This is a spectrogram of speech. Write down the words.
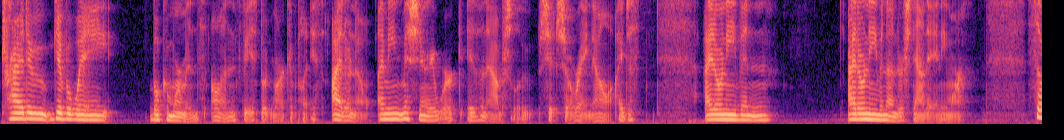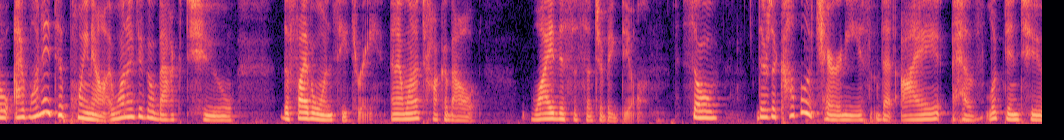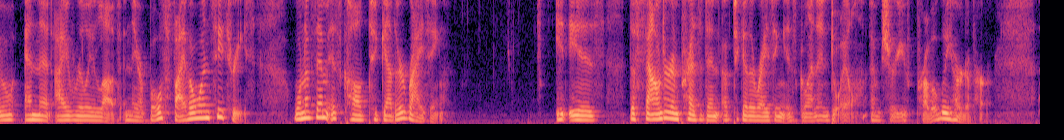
try to give away Book of Mormons on Facebook Marketplace. I don't know. I mean, missionary work is an absolute shit show right now. I just, I don't even, I don't even understand it anymore. So I wanted to point out, I wanted to go back to the 501c3 and I want to talk about why this is such a big deal. So there's a couple of charities that I have looked into and that I really love, and they are both 501c3s. One of them is called Together Rising. It is the founder and president of Together Rising is Glennon Doyle. I'm sure you've probably heard of her.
